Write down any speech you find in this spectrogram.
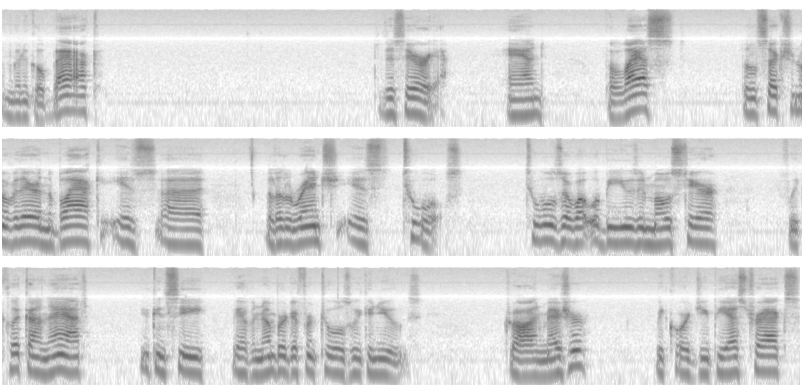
I'm going to go back to this area. And the last little section over there in the black is uh, the little wrench is tools. Tools are what we'll be using most here. If we click on that, you can see we have a number of different tools we can use. Draw and measure, record GPS tracks,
